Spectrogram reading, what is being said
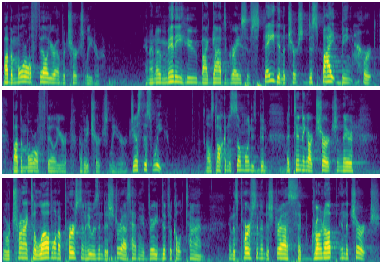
by the moral failure of a church leader. And I know many who, by God's grace, have stayed in the church despite being hurt by the moral failure of a church leader. Just this week, I was talking to someone who's been attending our church, and they were trying to love on a person who was in distress, having a very difficult time. And this person in distress had grown up in the church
